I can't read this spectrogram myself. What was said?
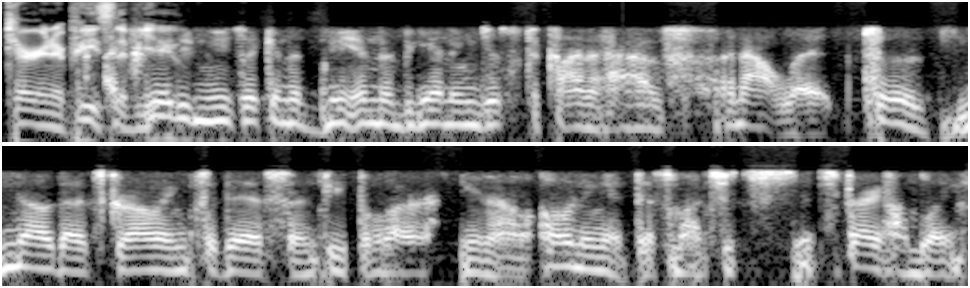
carrying a piece I of created music in the in the beginning just to kind of have an outlet to know that it's growing to this, and people are you know owning it this much. It's it's very humbling.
